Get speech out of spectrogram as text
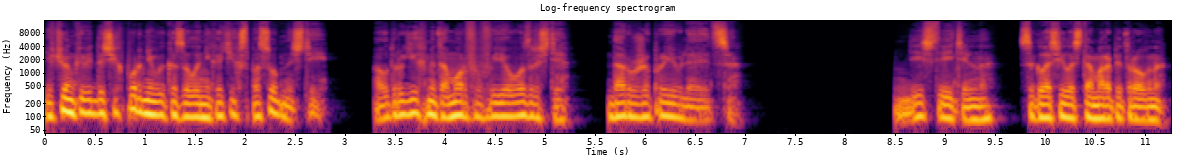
Девчонка ведь до сих пор не выказала никаких способностей, а у других метаморфов в ее возрасте дар уже проявляется. «Действительно», — согласилась Тамара Петровна.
